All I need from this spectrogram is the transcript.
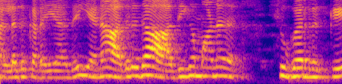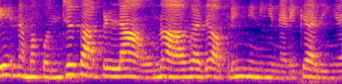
நல்லது கிடையாது. ஏன்னா அதில் தான் அதிகமான சுகர் இருக்குது நம்ம கொஞ்சம் சாப்பிட்லாம் ஒன்றும் ஆகாது அப்படின்னு நீங்கள் நினைக்காதீங்க.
